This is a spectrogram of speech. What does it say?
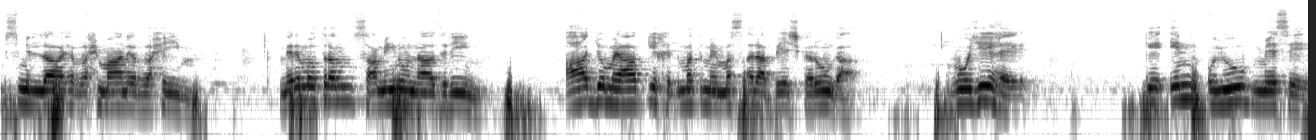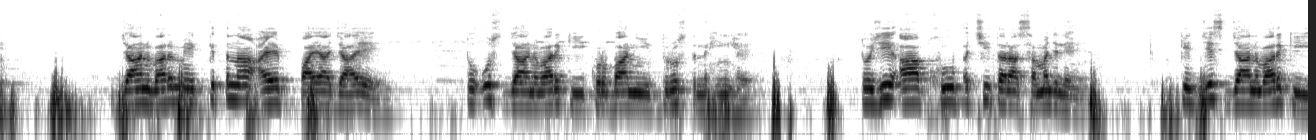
बसमीम मेरे मोहतरम सामीन नाजरीन, आज जो मैं आपकी खिदमत में मसला पेश करूँगा, वो ये है कि इन अयूब में से जानवर में कितना ऐब पाया जाए तो उस जानवर की कुर्बानी दुरुस्त नहीं है। तो ये आप खूब अच्छी तरह समझ लें कि जिस जानवर की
